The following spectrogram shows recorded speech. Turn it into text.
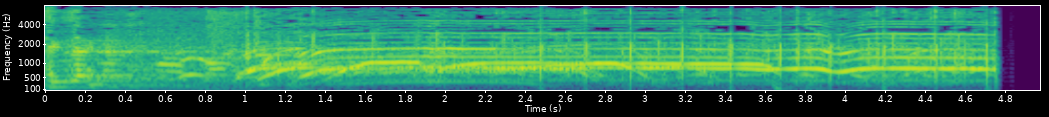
Exactly.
